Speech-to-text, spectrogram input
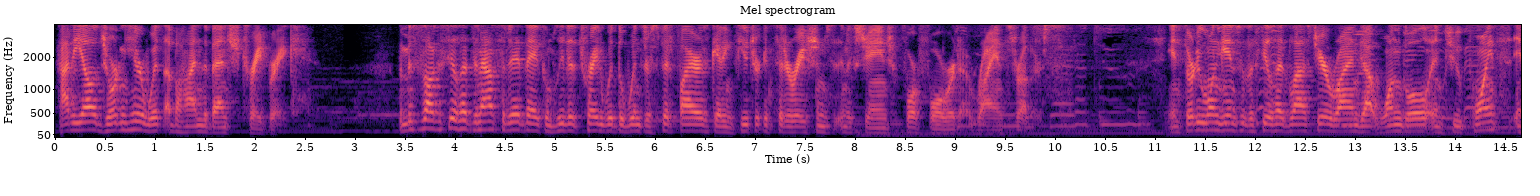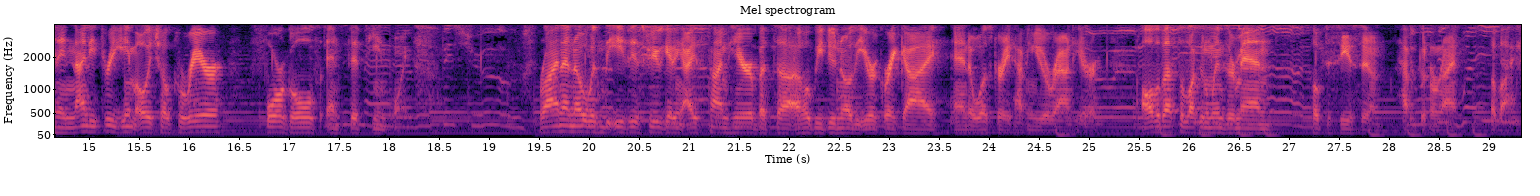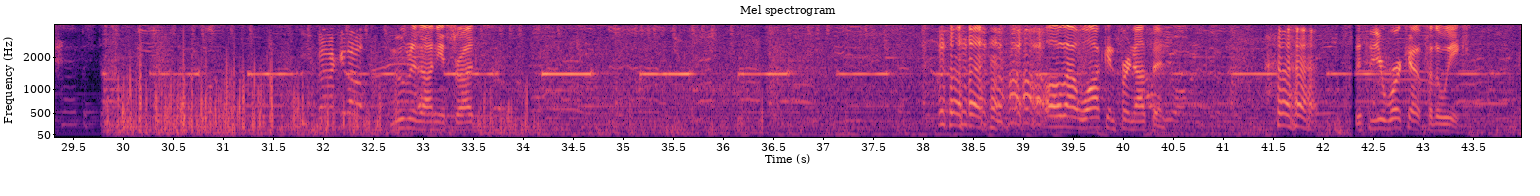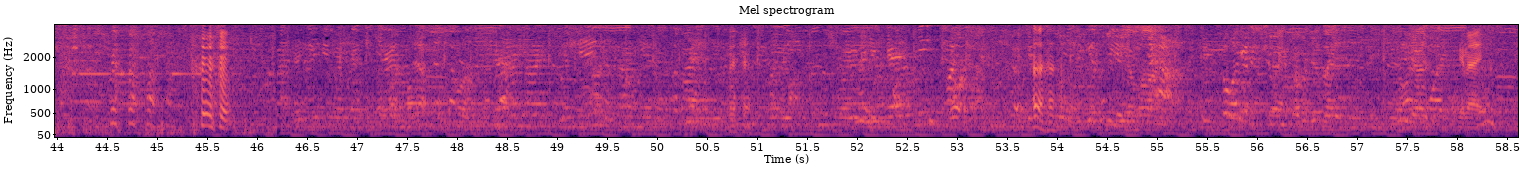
Howdy y'all, Jordan here with a behind the bench trade break. The Mississauga Steelheads announced today they have completed a trade with the Windsor Spitfires, getting future considerations in exchange for forward Ryan Struthers. In 31 games for the Steelheads last year, Ryan got one goal and two points in a 93 game OHL career, four goals and 15 points. Ryan, I know it wasn't the easiest for you getting ice time here, but uh, I hope you do know that you're a great guy, and it was great having you around here. All the best of luck in Windsor, man. Hope to see you soon. Have a good one, Ryan. Bye bye. Back it up. Moving it on you, Struds. All that walking for nothing. this is your workout for the week. Good night.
